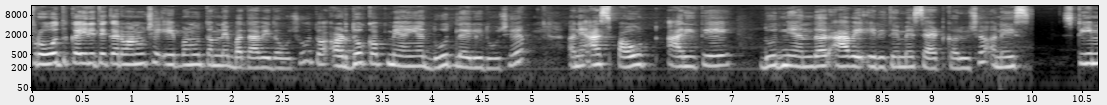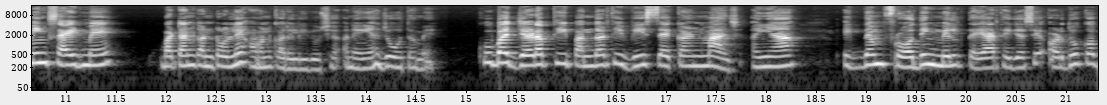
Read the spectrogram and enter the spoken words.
ફ્રોધ કઈ રીતે કરવાનું છે એ પણ હું તમને બતાવી દઉં છું. તો અડધો કપ મેં અહીંયા દૂધ લઈ લીધું છે અને આ સ્પાઉટ આ રીતે દૂધની અંદર આવે એ રીતે મેં સેટ કર્યું છે અને સ્ટીમિંગ સાઈડ મેં બટન કંટ્રોલને ઓન કરી લીધું છે. અને અહીંયા જુઓ તમે, ખૂબ જ ઝડપથી પંદરથી વીસ સેકન્ડમાં જ અહીંયા એકદમ ફ્રોધિંગ મિલ્ક તૈયાર થઈ જશે. અડધો કપ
